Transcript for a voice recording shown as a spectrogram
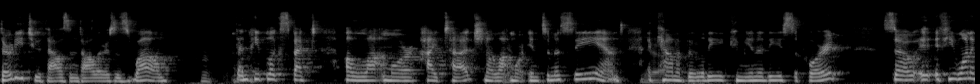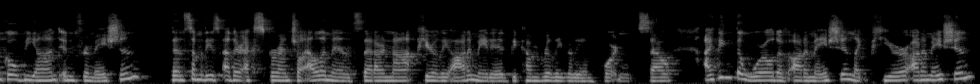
thirty-two thousand dollars as well. Hmm. Then people expect a lot more high touch and a lot more intimacy and Yeah. accountability, community support. So if you want to go beyond information, then some of these other experiential elements that are not purely automated become really, really important. So I think the world of automation, like pure automation,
